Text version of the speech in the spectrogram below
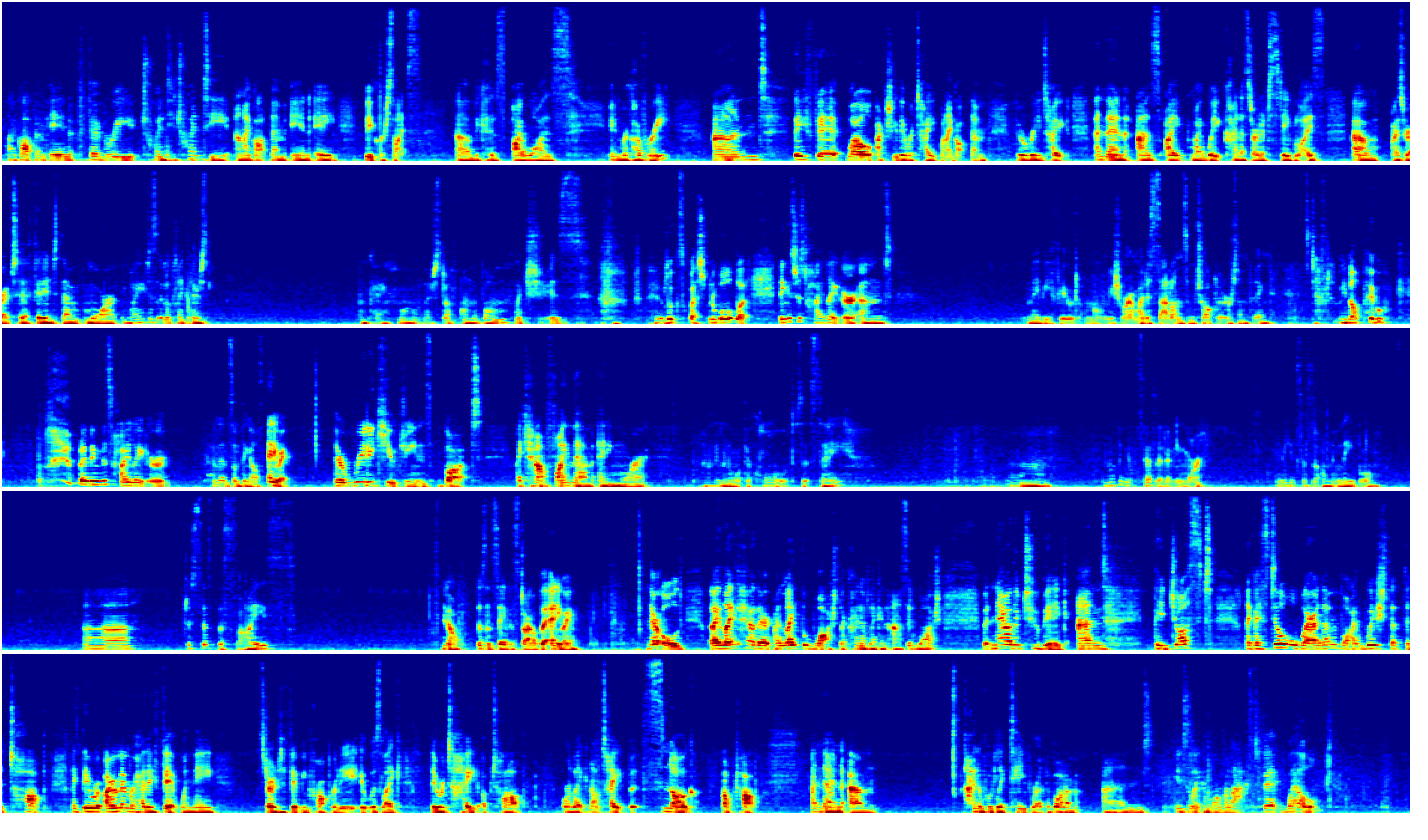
I got them in February 2020 and I got them in a bigger size um, because I was in recovery and they fit well actually they were tight when I got them. They were really tight. And then as I my weight kind of started to stabilize um, I started to fit into them more. Why does it look like there's okay well there's stuff on the bum which is it looks questionable but I think it's just highlighter and maybe food. I'm not really sure. I might have sat on some chocolate or something. It's definitely not poo. But I think this highlighter and then something else. Anyway they're really cute jeans but I can't find them anymore. I don't even know what they're called. Does it say um, I don't think it says it anymore. Maybe it says it on the label. Uh, just says the size. No, doesn't say the style, but anyway, they're old. I like how they're, I like the wash. They're kind of like an acid wash, but now they're too big and they just, like I still will wear them, but I wish that the top, like they were, I remember how they fit when they started to fit me properly. It was like they were tight up top or like not tight but snug up top. And then um kind of would like taper at the bottom and into like a more relaxed fit. Well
